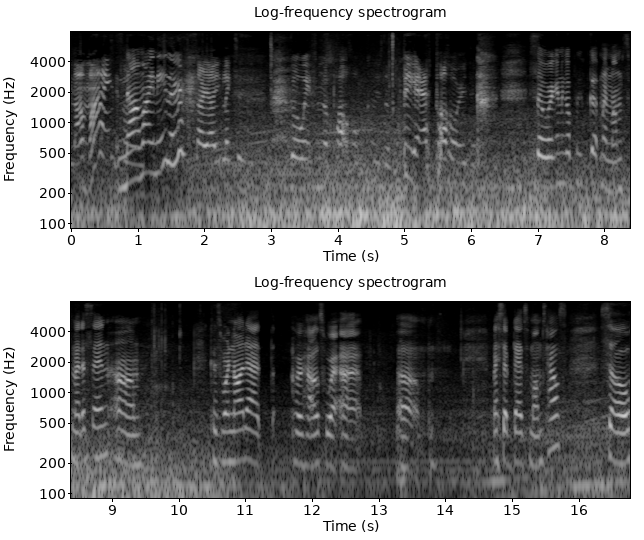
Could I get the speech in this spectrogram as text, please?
not mine. so- Not mine either. Sorry, I like to go away from the pothole because there's a big ass pothole right there. So we're gonna go pick up my mom's medicine. Um, cause we're not at her house. We're at um my stepdad's mom's house. So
